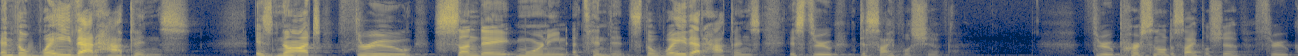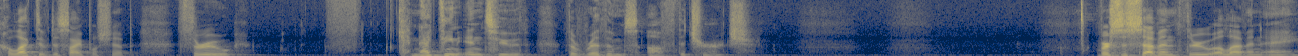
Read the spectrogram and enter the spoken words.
And the way that happens is not through Sunday morning attendance. The way that happens is through discipleship, through personal discipleship, through collective discipleship, through connecting into the rhythms of the church. Verses 7 through 11a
